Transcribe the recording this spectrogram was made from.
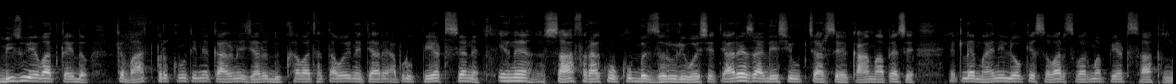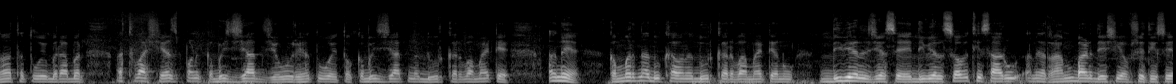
બીજું એ વાત કહી દઉં કે વાત પ્રકૃતિને કારણે જ્યારે દુખાવા થતા હોય ને ત્યારે આપણું પેટ છે ને એને સાફ રાખવું ખૂબ જ જરૂરી હોય છે. ત્યારે જ આ દેશી ઉપચાર છે, કામ આપે છે. એટલે માની લો કે સવાર સવારમાં પેટ સાફ ન થતું હોય બરાબર, અથવા શેઝ પણ કબજિયાત જેવું રહેતું હોય તો કબજિયાતને દૂર કરવા માટે અને કમરના દુખાવાને દૂર કરવા માટેનું દિવેલ જે છે દિવેલ સૌથી સારું અને રામબાણ દેશી ઔષધિ છે.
